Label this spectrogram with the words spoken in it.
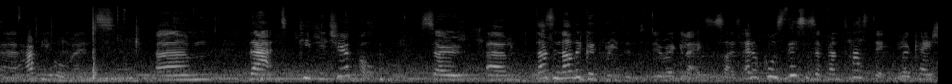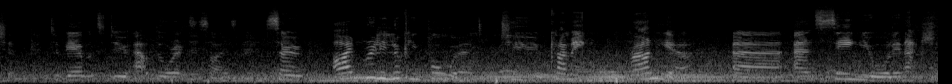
uh, happy hormones, um, that keep you cheerful. So um, that's another good reason to do regular exercise. And of course, this is a fantastic location to be able to do outdoor exercise. So I'm really looking forward to coming round here uh, and seeing you all in action.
